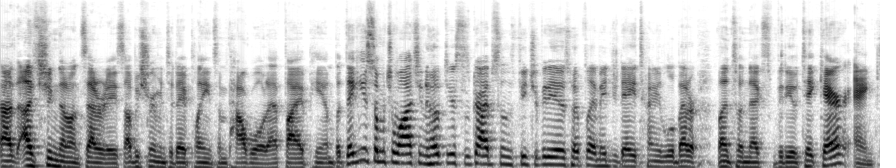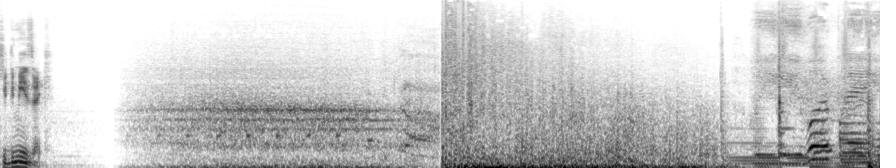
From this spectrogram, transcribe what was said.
I, stream that on Saturdays. I'll be streaming today playing some Palworld at 5 p.m. But thank you so much for watching. I hope you're subscribed to some of the future videos. Hopefully I made your day a tiny little better. But until next video, take care and keep the music. We were playing.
